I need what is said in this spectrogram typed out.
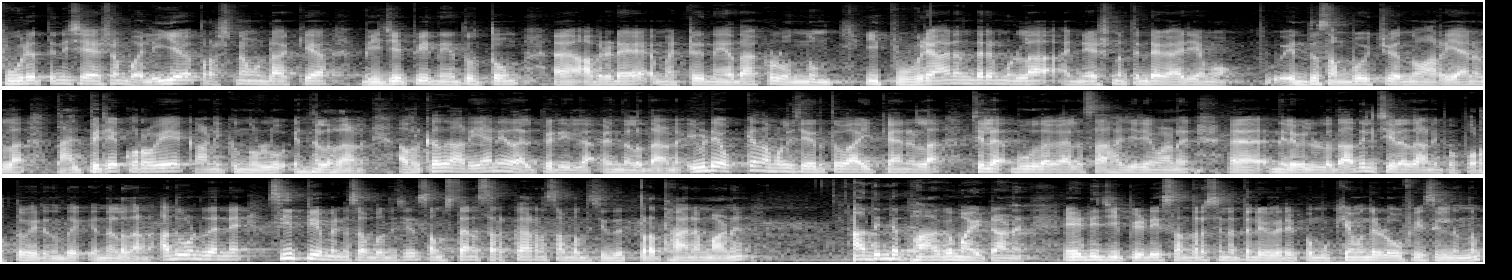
പൂരത്തിന് ശേഷം വലിയ പ്രശ്നമുണ്ടാക്കിയ ബി ജെ പി നേതൃത്വവും അവരുടെ മറ്റ് നേതാക്കളൊന്നും ഈ പൂരാനന്തരമുള്ള അന്വേഷണത്തിന്റെ കാര്യമോ എന്ത് സംഭവിച്ചു എന്നോ അറിയാനുള്ള താല്പര്യക്കുറവേ കാണിക്കുന്നുള്ളൂ എന്നുള്ളതാണ്. അവർക്കത് അറിയാനേ താല്പര്യമില്ല എന്നുള്ളതാണ്. ഇവിടെയൊക്കെ നമ്മൾ ചേർത്ത് വായിക്കാനുള്ള ചില ഭൂതകാല സാഹചര്യമാണ് നിലവിലുള്ളത്. അതിൽ ചിലതാണ് ഇപ്പോൾ പുറത്തു വരുന്നത് എന്നുള്ളതാണ്. അതുകൊണ്ട് തന്നെ സി പി എമ്മിനെ സംബന്ധിച്ച് സംസ്ഥാന സർക്കാരിനെ സംബന്ധിച്ച് ഇത് പ്രധാനമാണ്. അതിന്റെ ഭാഗമായിട്ടാണ് എ ഡി ജി പിയുടെ സന്ദർശനത്തിന്റെ വിവരം ഇപ്പോൾ മുഖ്യമന്ത്രിയുടെ ഓഫീസിൽ നിന്നും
